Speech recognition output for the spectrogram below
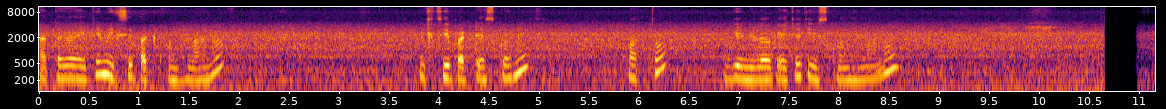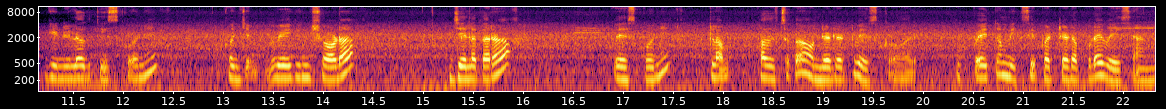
మెత్తగా అయితే మిక్సీ పట్టుకుంటున్నాను. మిక్సీ పట్టేసుకొని మొత్తం గిన్నెలోకి అయితే తీసుకుంటున్నాను. గిన్నెలోకి తీసుకొని కొంచెం వేగింగ్ సోడా జీలకర్ర వేసుకొని ఇట్లా పలుచగా ఉండేటట్టు వేసుకోవాలి. ఉప్పు అయితే మిక్సీ పట్టేటప్పుడే వేసాను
